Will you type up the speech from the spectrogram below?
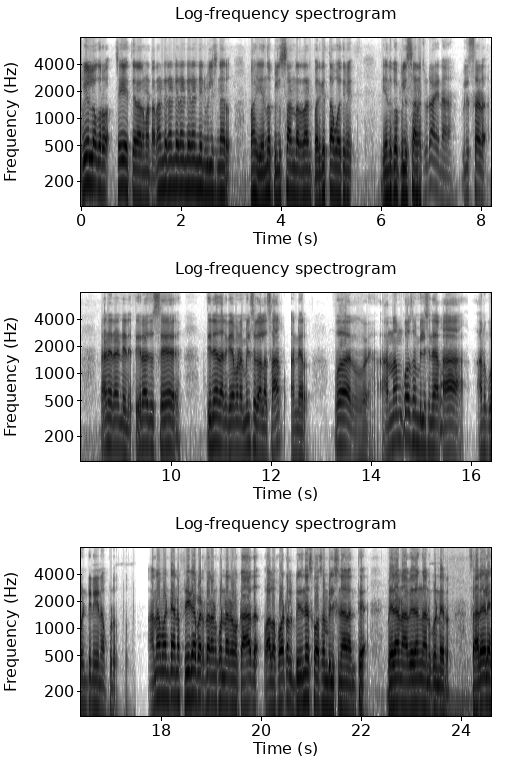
వీళ్ళు ఒకరు చేయెత్తారనమాట రండి రండి రండి రండి అని పిలిచినారు. ఏందో పిలుస్తాడరా అని పరిగెత్తా పోతే ఎందుకో పిలుస్తాడు చూడు ఆయన పిలుస్తాడు. రండి రండి తీరా చూస్తే తినేదానికి ఏమైనా మిల్చగల సార్? అన్నారు. వర్ అన్నం కోసం పిలిచినారా? అనుకుంటే నేను అప్పుడు. అన్నం అంటే ఆయన ఫ్రీగా పెడతారు అనుకున్నారేమో కాదు. వాళ్ళ హోటల్ బిజినెస్ కోసం పిలిచినారు అంతే మీరైనా ఆ విధంగా అనుకున్నారు. సరేలే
